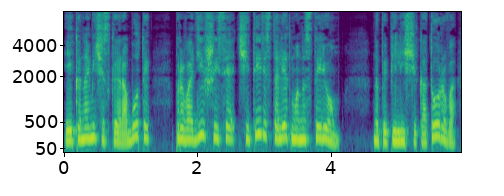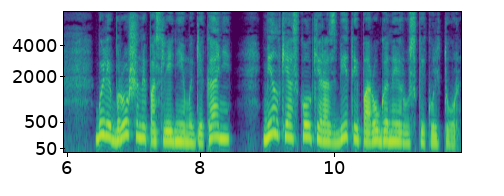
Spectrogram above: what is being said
и экономической работы – проводившийся 400 лет монастырем, на попелище которого были брошены последние магикане, мелкие осколки разбитой поруганной русской культуры.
